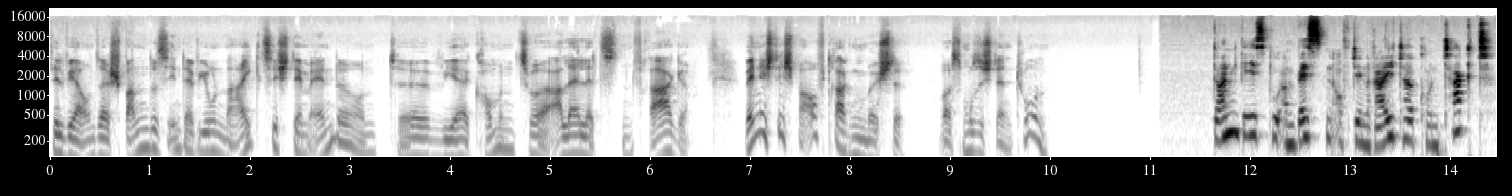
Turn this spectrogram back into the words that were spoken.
Silvia, unser spannendes Interview neigt sich dem Ende und äh, wir kommen zur allerletzten Frage. Wenn ich dich beauftragen möchte, was muss ich denn tun? Dann gehst du am besten auf den Reiter Kontakt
